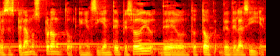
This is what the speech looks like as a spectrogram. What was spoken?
Los esperamos pronto en el siguiente episodio de Odontotalk desde la silla.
